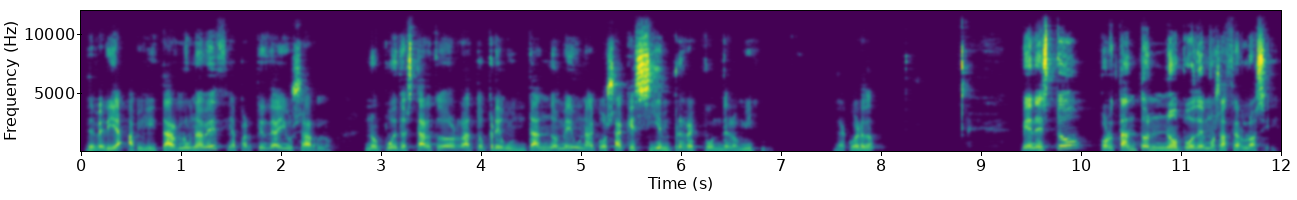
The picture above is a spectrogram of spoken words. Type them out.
Debería habilitarlo una vez y a partir de ahí usarlo. No puedo estar todo el rato preguntándome una cosa que siempre responde lo mismo. ¿De acuerdo? Bien, esto, por tanto, no podemos hacerlo así.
